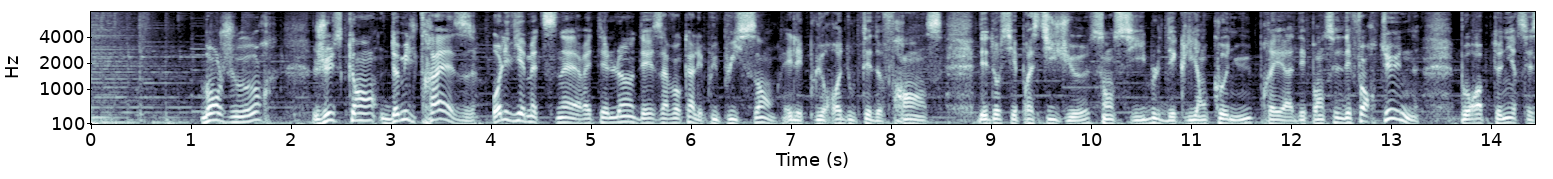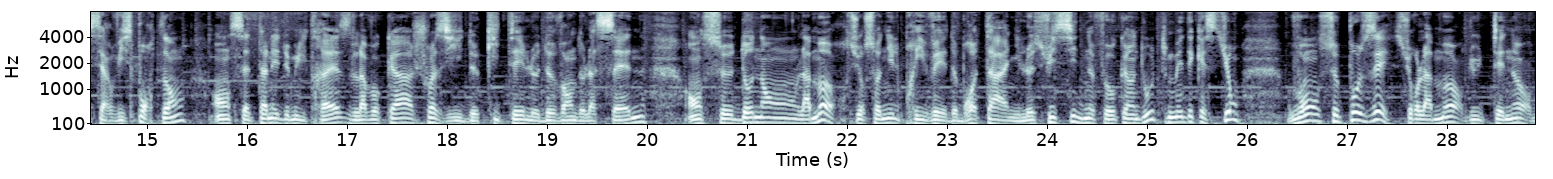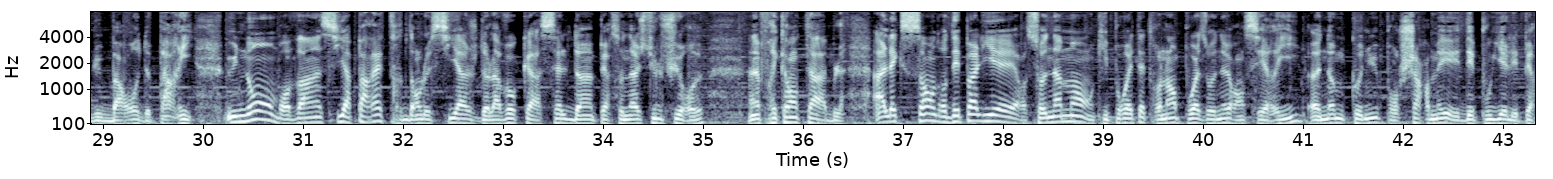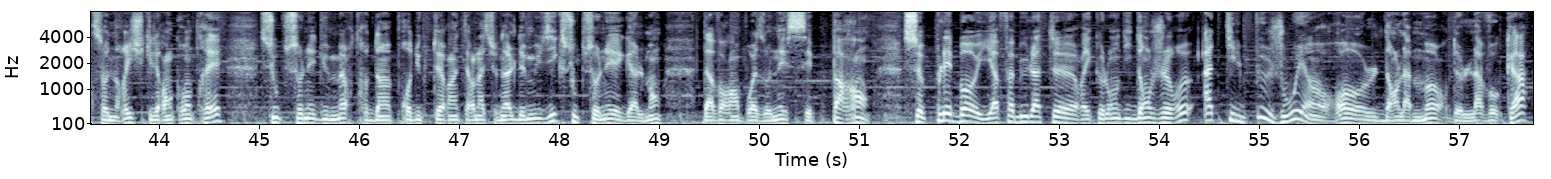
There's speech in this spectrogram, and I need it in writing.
Bonjour. Jusqu'en 2013, Olivier Metzner était l'un des avocats les plus puissants et les plus redoutés de France. Des dossiers prestigieux, sensibles, des clients connus, prêts à dépenser des fortunes pour obtenir ses services. Pourtant, en cette année 2013, l'avocat a choisi de quitter le devant de la scène en se donnant la mort sur son île privée de Bretagne. Le suicide ne fait aucun doute, mais des questions vont se poser sur la mort du ténor du barreau de Paris. Une ombre va ainsi apparaître dans le sillage de l'avocat, celle d'un personnage sulfureux, infréquentable. Alexandre Despalières, son amant, qui pourrait être un empoisonneur en série, un homme connu pour charmer et dépouiller les personnes riches qu'il rencontrait, soupçonné du meurtre d'un producteur international de musique, soupçonné également d'avoir empoisonné ses parents. Ce playboy affabulateur et que l'on dit dangereux a-t-il pu jouer un rôle dans la mort de l'avocat?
